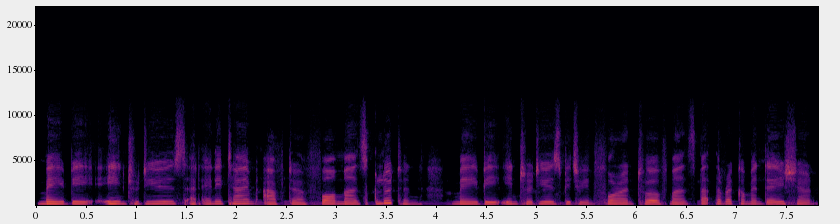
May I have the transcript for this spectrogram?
may be introduced at any time after four months. Gluten may be introduced between four and 12 months, but the recommendation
